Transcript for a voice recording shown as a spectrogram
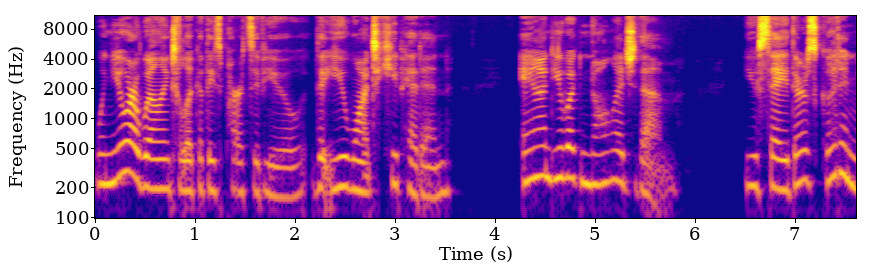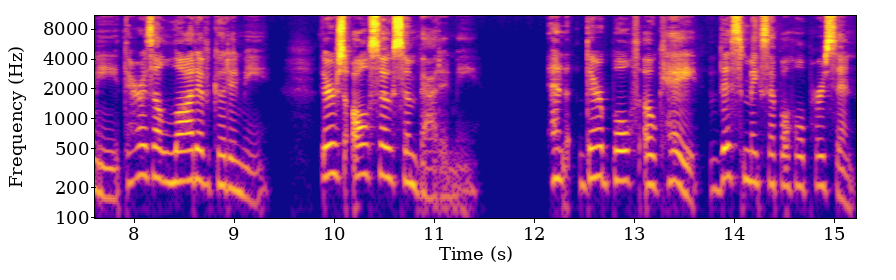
When you are willing to look at these parts of you that you want to keep hidden and you acknowledge them, you say, There's good in me. There is a lot of good in me. There's also some bad in me. And they're both okay. This makes up a whole person.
